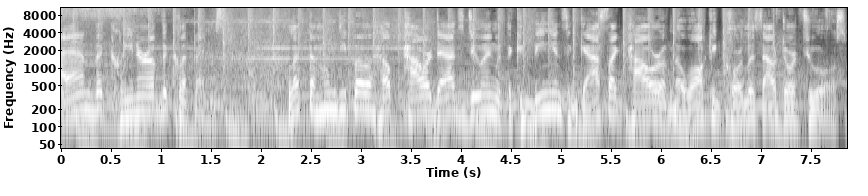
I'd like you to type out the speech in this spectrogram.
and the cleaner of the clippings. Let the Home Depot help power dad's doing with the convenience and gas like power of Milwaukee cordless outdoor tools.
